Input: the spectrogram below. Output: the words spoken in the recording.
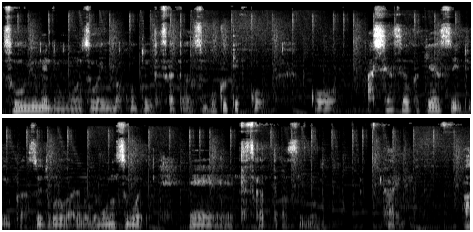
そういう面でもものすごい今本当に助かってます。僕結構、こう、足汗をかけやすいというか、そういうところがあるので、ものすごい、えー、助かってますね。はい。あ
